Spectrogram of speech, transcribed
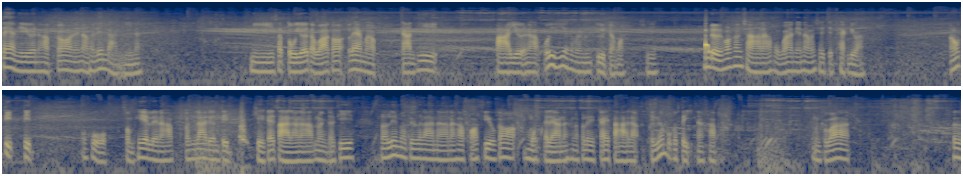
แต้มเยอะๆนะครับ ก็แนะนำให้เล่นด่านนี้นะ มีศัตรูเยอะแต่ว่าก็แลกมากับการที่ ปลาเยอะนะครับโอ้ยเฮียทำไมมันอืดจังวะมันเดินค่อนข้างช้านะครับผมว่าแนะนำให้ใช้เจ็ตแพ็กดีกว่า เอาติดติดโอ้โห สมเพศเลยนะครับกอซิล่าเดินติดเคใกล้ตายแล้วนะครับ หลังจากที่เราเล่นมาเป็นเวลานานนะครับฟอสฟิลก็หมดไปแล้วนะเราก็เลยใกล้ตายแล้ว เป็นเรื่องปกตินะครับเหมือนกับว่า เออ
